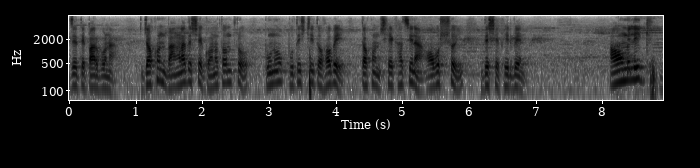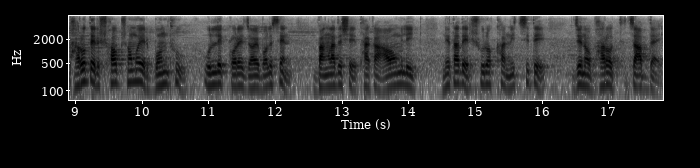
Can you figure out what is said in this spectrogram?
যেতে পারব না। যখন বাংলাদেশে গণতন্ত্র পুনঃ প্রতিষ্ঠিত হবে, তখন শেখ হাসিনা অবশ্যই দেশে ফিরবেন। আওয়ামী লীগ ভারতের সব সময়ের বন্ধু উল্লেখ করে জয় বলেছেন, বাংলাদেশে থাকা আওয়ামী লীগ নেতাদের সুরক্ষা নিশ্চিতে যেন ভারত চাপ দেয়।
